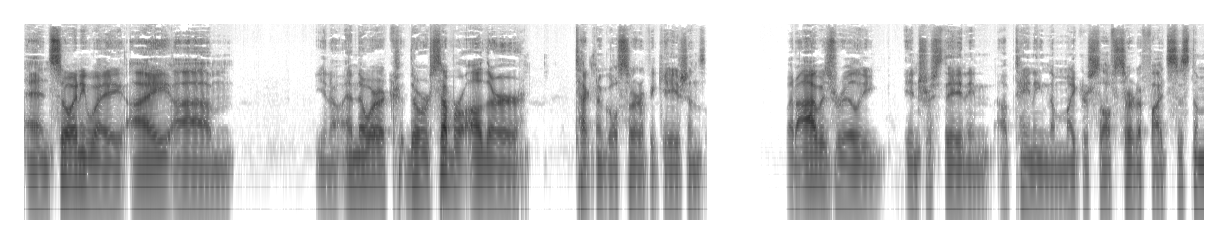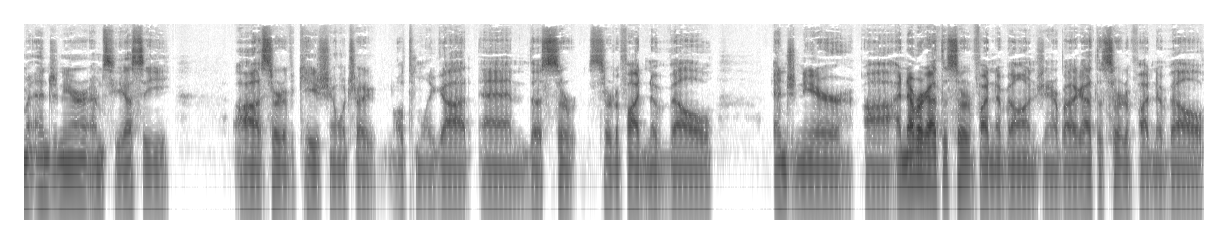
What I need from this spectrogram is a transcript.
and so anyway, I um, you know, and there were there were several other technical certifications, but I was really interested in obtaining the Microsoft Certified System Engineer (MCSE) uh, certification, which I ultimately got, and the cer- Certified Novell Engineer. Uh, I never got the Certified Novell Engineer, but I got the Certified Novell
